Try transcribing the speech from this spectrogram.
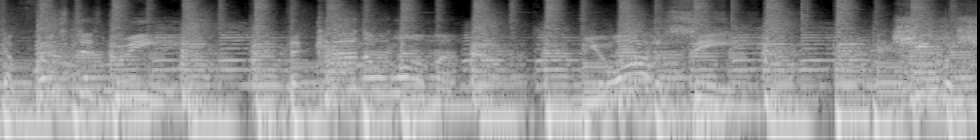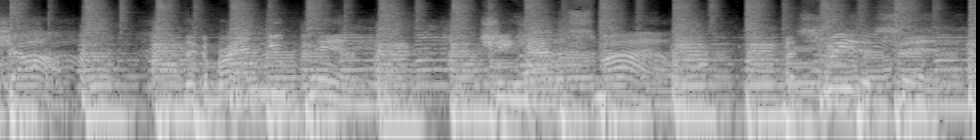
the first degree, the kind of woman you ought to see. Sin.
